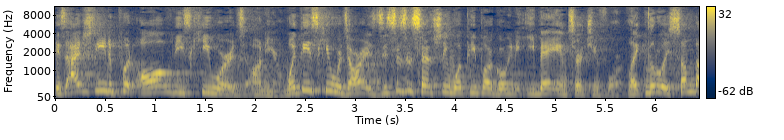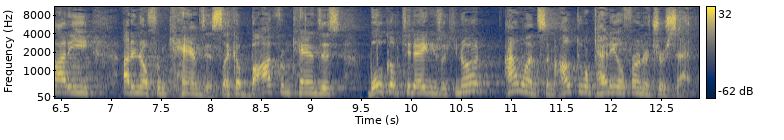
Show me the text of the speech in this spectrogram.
is I just need to put all of these keywords on here. What these keywords are is this is essentially what people are going to eBay and searching for. Like literally somebody, I don't know, from Kansas, like a Bob from Kansas woke up today and he's like, you know what? I want some outdoor patio furniture set.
